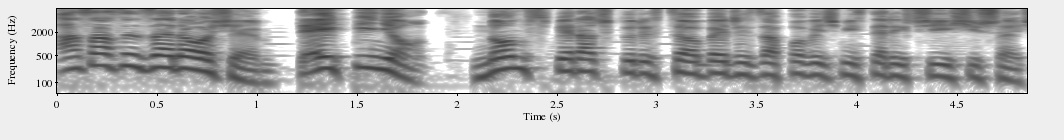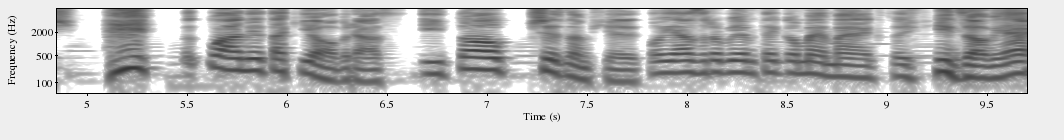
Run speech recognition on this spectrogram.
Assassin 08, daj pieniądz! Non-wspieracz, który chce obejrzeć zapowiedź Mistery 36. He? Dokładnie taki obraz. I to przyznam się, bo ja zrobiłem tego mema jak coś widzowie.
